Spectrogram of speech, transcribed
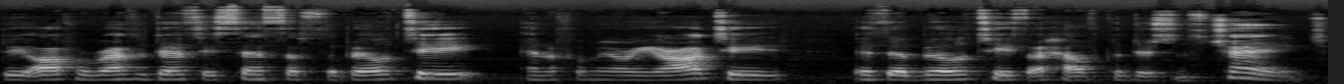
They offer residents a sense of stability and a familiarity as the abilities or health conditions change.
